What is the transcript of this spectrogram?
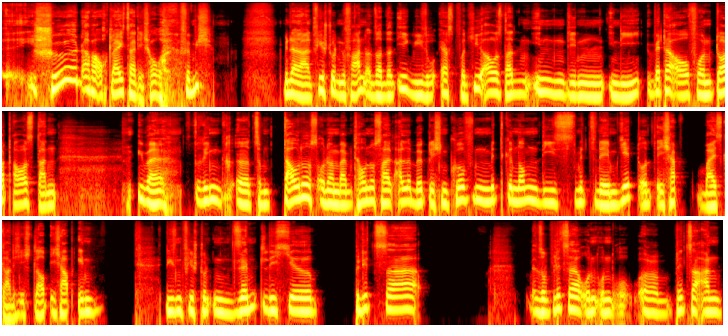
äh, schön, aber auch gleichzeitig Horror für mich. Bin dann halt vier Stunden gefahren und dann irgendwie so erst von hier aus, dann in den, in die Wetterau, von dort aus, dann über Ring äh, zum Taunus und dann beim Taunus halt alle möglichen Kurven mitgenommen, die es mitzunehmen geht. Und ich habe weiß gar nicht. Ich glaube, ich habe in diesen vier Stunden sämtliche Blitzer, so Blitzer und, und äh, Blitzer an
